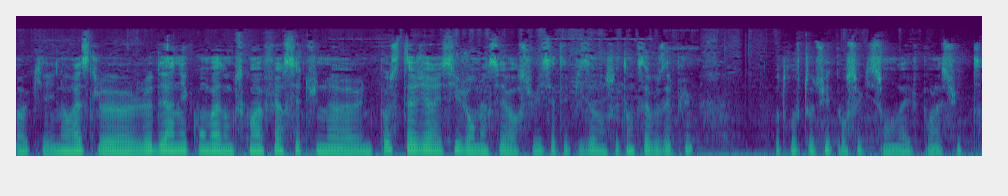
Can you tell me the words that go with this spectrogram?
Ok, il nous reste le, dernier combat. Donc, ce qu'on va faire, c'est une, une pause stagiaire ici. Je vous remercie d'avoir suivi cet épisode en souhaitant que ça vous ait plu. On se retrouve tout de suite pour ceux qui sont en live pour la suite.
